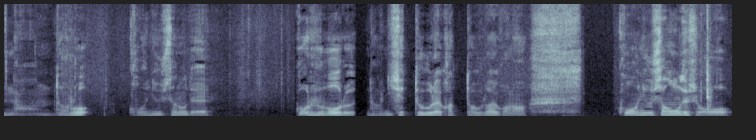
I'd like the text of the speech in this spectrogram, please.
なんだろう。購入したので。ゴルフボール、なんか2セットぐらい買ったぐらいかな。購入したものでしょ？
